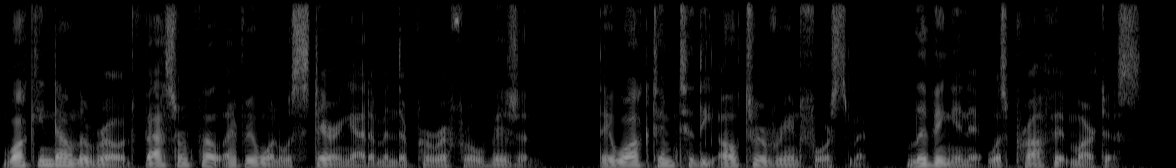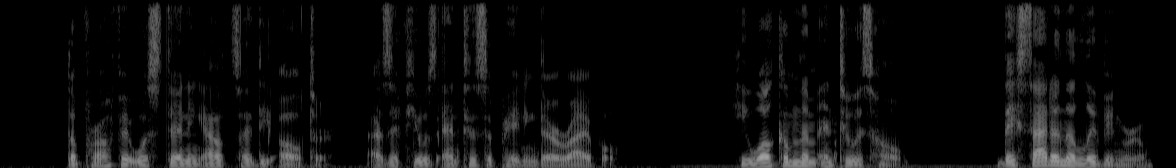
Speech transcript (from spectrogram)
Walking down the road, Vasram felt everyone was staring at him in their peripheral vision. They walked him to the altar of reinforcement. Living in it was Prophet Marcus. The prophet was standing outside the altar, as if he was anticipating their arrival. He welcomed them into his home. They sat in the living room,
